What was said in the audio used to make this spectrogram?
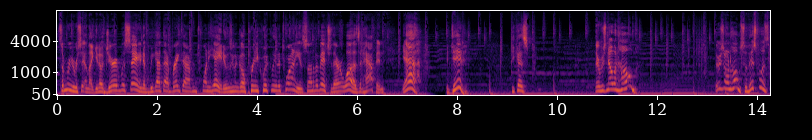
some of you were saying, like, you know, Jared was saying if we got that breakdown from 28, it was going to go pretty quickly to 20, and son of a bitch, there it was. It happened. Yeah, it did. Because there was no one home. There was no one home. So this was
